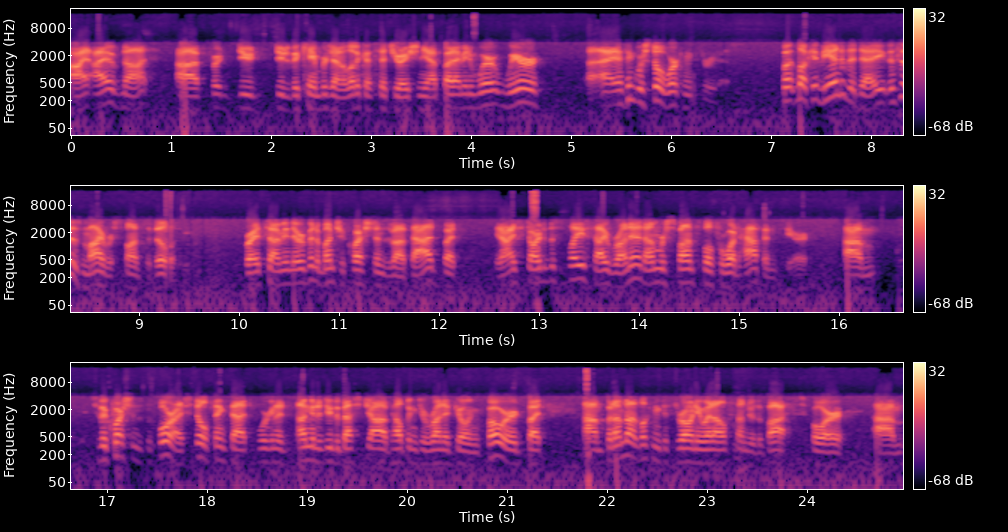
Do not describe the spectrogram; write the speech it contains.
I, I have not, uh, for, due, due to the Cambridge Analytica situation yet. But I mean, we're, we're, I think we're still working through this. But look, at the end of the day, this is my responsibility, right? So I mean, there have been a bunch of questions about that, but you know, I started this place, I run it, I'm responsible for what happens here. Um, to the questions before, I still think that we're gonna, I'm going to do the best job helping to run it going forward, but, um, but I'm not looking to throw anyone else under the bus for, um,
